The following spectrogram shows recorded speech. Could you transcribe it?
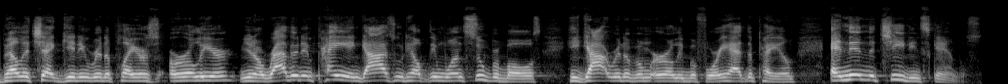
Belichick getting rid of players earlier. You know, rather than paying guys who'd helped him win Super Bowls, he got rid of them early before he had to pay them. And then the cheating scandals.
